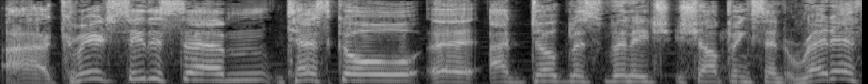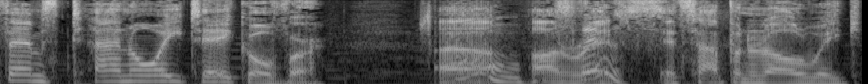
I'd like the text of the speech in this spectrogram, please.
Uh, come here to see this um, Tesco uh, at Douglas Village Shopping Centre. Red FM's Tannoy takeover. Uh, Oh, on Red. this? It's happening all week.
